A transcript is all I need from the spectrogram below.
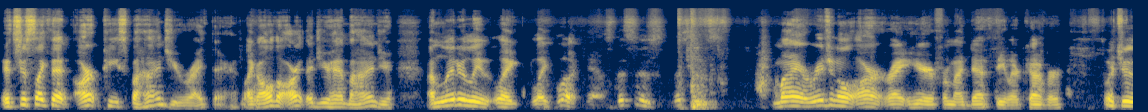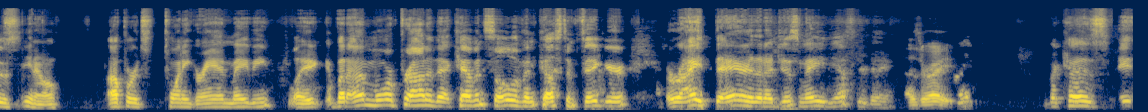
It's just like that art piece behind you right there. Like all the art that you have behind you. I'm literally like like look, yes, this is this is my original art right here for my Death Dealer cover, which is, you know, upwards 20 grand maybe like but i'm more proud of that kevin sullivan custom figure right there that i just made yesterday. That's right, right? because it,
